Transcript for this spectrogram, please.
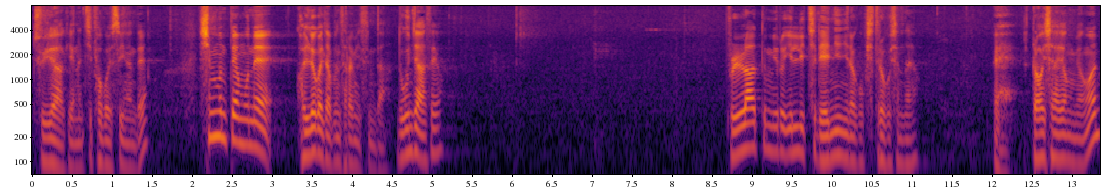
주요하게는 짚어볼 수 있는데요. 신문 때문에 권력을 잡은 사람이 있습니다. 누군지 아세요? 블라드미르 일리치 레닌이라고 혹시 들어보셨나요? 네, 러시아 혁명은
